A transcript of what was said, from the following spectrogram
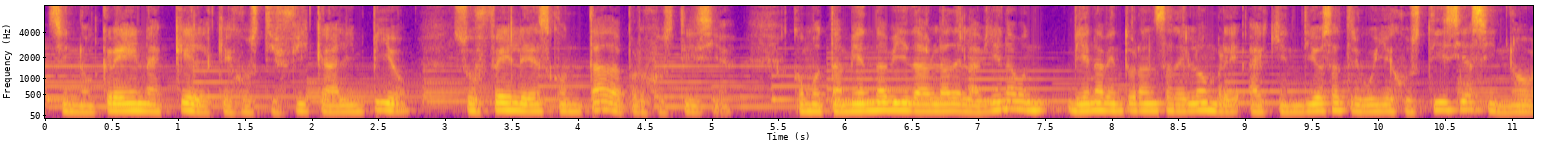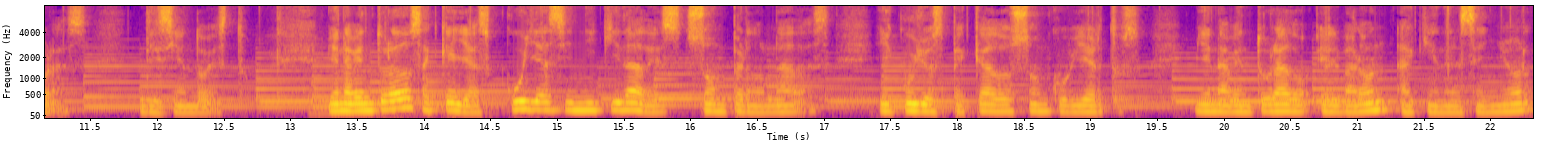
sino cree en aquel que justifica al impío, su fe le es contada por justicia. Como también David habla de la bienaventuranza del hombre a quien Dios atribuye justicia sin obras, diciendo esto. Bienaventurados aquellas cuyas iniquidades son perdonadas y cuyos pecados son cubiertos. Bienaventurado el varón a quien el Señor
